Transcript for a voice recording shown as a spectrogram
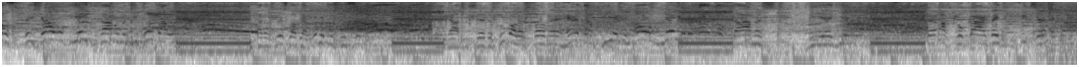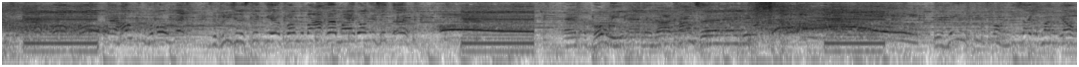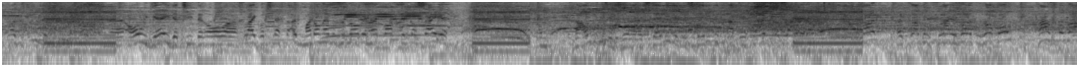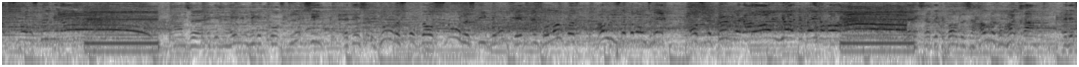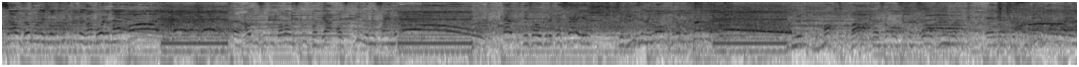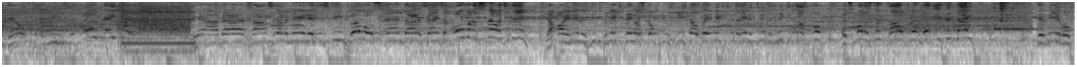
zelfs speciaal op dieet gegaan om het hier vol te houden. Ja, dat is rustlag. Ja, Robert is dus... Oh, combinaties. de voetballers van uh, Hertha 4 en oh nee, er gaan nog dames die hier achter elkaar weten te fietsen. En dames, oh, oh, oh, hij houdt hem gewoon weg. Ze verliezen een stukje van de wagen, maar dan is het... oh! En Bowie, en daar gaan ze. En dit... Oh jee, dat ziet er al uh, gelijk wat slechter uit. Maar dan hebben ze wel weer herpakt. De kasseien. En, nou, het is uh, steady. Het is steady. Het gaat weer uit. Het gaat nog vrij uit rap ook. Gaan ze de laatste smalle stuk in. Oh! Gaan ze, het is een hele unieke constructie. Het is Joris ofwel Snorris die voorop zit. En voorlopig houden ze de balans recht. Als ze de punt weghalen. Oh ja, benen omhoog. Oh! Extra dikke banden. Ze houden van hard gaan. En dit zou zomaar eens wel goed kunnen gaan worden. Maar oh. Want ja, als vrienden zijn de... Oh! Is over de kasseien. Ze verliezen een loopje dan de punten. Oh! Hun machtwagen, zoals ze het zelf noemen. En uh, ze studeren allebei in Delft. En nu is het... Oh nee toch! Ja, daar gaan ze naar beneden. Het is Team Bubbles. En daar zijn ze... Oh, wat een snelheid erin. Ja, Arjen Ellis doet voor niks. Nederlands kampioen freestyle BMX 2021. Nicky erachterop. Het smalle stuk gehaald. Wat is de tijd? Ter wereld.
